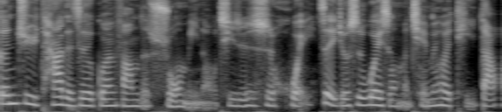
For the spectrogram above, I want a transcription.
根据他的这个官方的说明哦，其实是会，这也就是为什么我们前面会提到，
